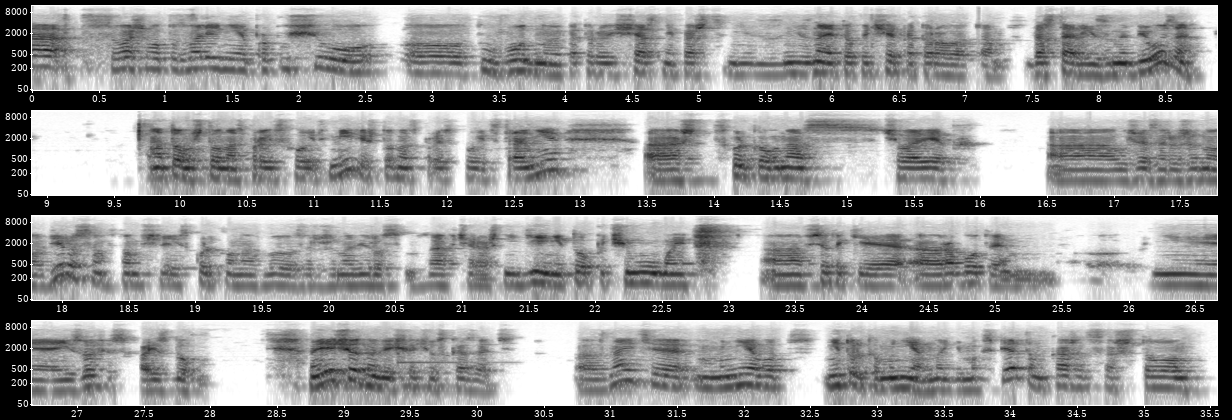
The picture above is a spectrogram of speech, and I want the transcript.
с вашего позволения пропущу э, ту водную, которую сейчас, мне кажется, не, не знает только человек, которого там достали из анабиоза, о том, что у нас происходит в мире, что у нас происходит в стране, э, сколько у нас человек э, уже заражено вирусом, в том числе и сколько у нас было заражено вирусом за вчерашний день, и то, почему мы э, все-таки э, работаем не из офиса, а из дома. Но я еще одну вещь хочу сказать. А, знаете, мне вот, не только мне, многим экспертам кажется, что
